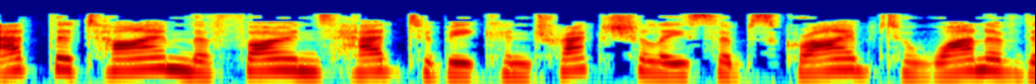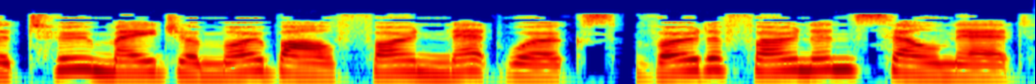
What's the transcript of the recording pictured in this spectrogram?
At the time the phones had to be contractually subscribed to one of the two major mobile phone networks, Vodafone and Cellnet.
